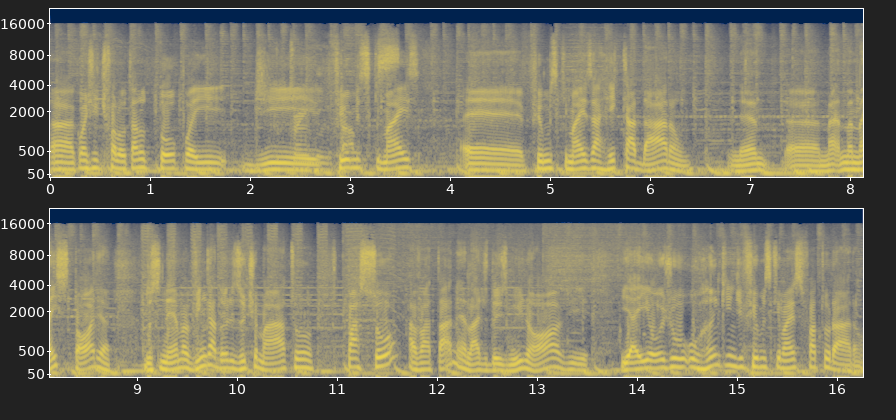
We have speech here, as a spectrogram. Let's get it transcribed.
ah, como a gente falou, tá no topo aí de filmes topics. que mais. é, filmes que mais arrecadaram né, ah, na, na- na história do cinema, Vingadores Ultimato passou Avatar, né, lá de 2009, e aí hoje o, o ranking de filmes que mais faturaram.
